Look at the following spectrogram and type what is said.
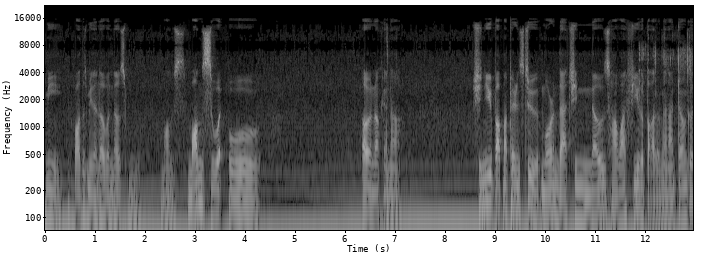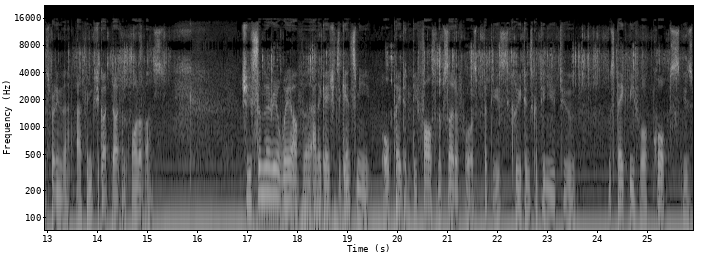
me. It bothers me that Loba knows mom's... Mom's what? Ooh. Oh, no, okay, no. She knew about my parents too. More than that, she knows how I feel about them, and I don't go spreading that. I think she got dirt on all of us. She's similarly aware of the allegations against me, all patently false and absurd of course, but that these cretins continue to mistake me for a corpse is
